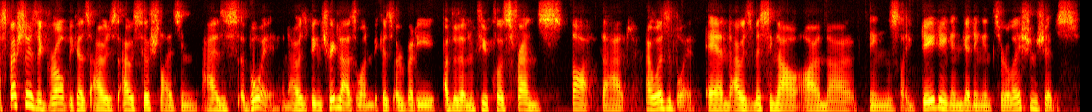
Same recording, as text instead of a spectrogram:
especially as a girl because I was I was socializing as a boy and I was being treated as one because everybody other than a few close friends thought that I was a boy and I was missing out on uh, things like dating and getting into relationships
